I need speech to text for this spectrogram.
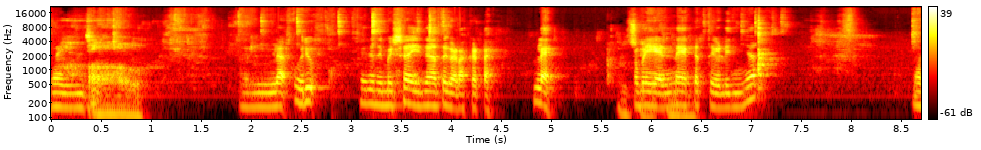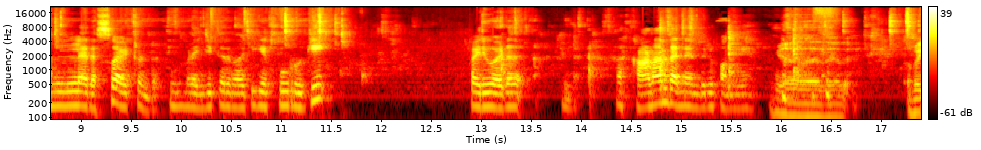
ദാ ചെയ്യും നല്ല ഒരു ഒരു നിമിഷം ഇതിനകത്ത് കിടക്കട്ടെ അല്ലേ? അപ്പോൾ എണ്ണയൊക്കെ തെളിഞ്ഞ് നല്ല രസമായിട്ടുണ്ട്. നമ്മുടെ ഇഞ്ചിക്കറി നോക്കിക്കേ കുറുകി പരുവായിട്ട് ഉണ്ട്. കാണാൻ തന്നെ എന്തൊരു ഭംഗിയാണ് അതെ അതെ അപ്പോൾ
